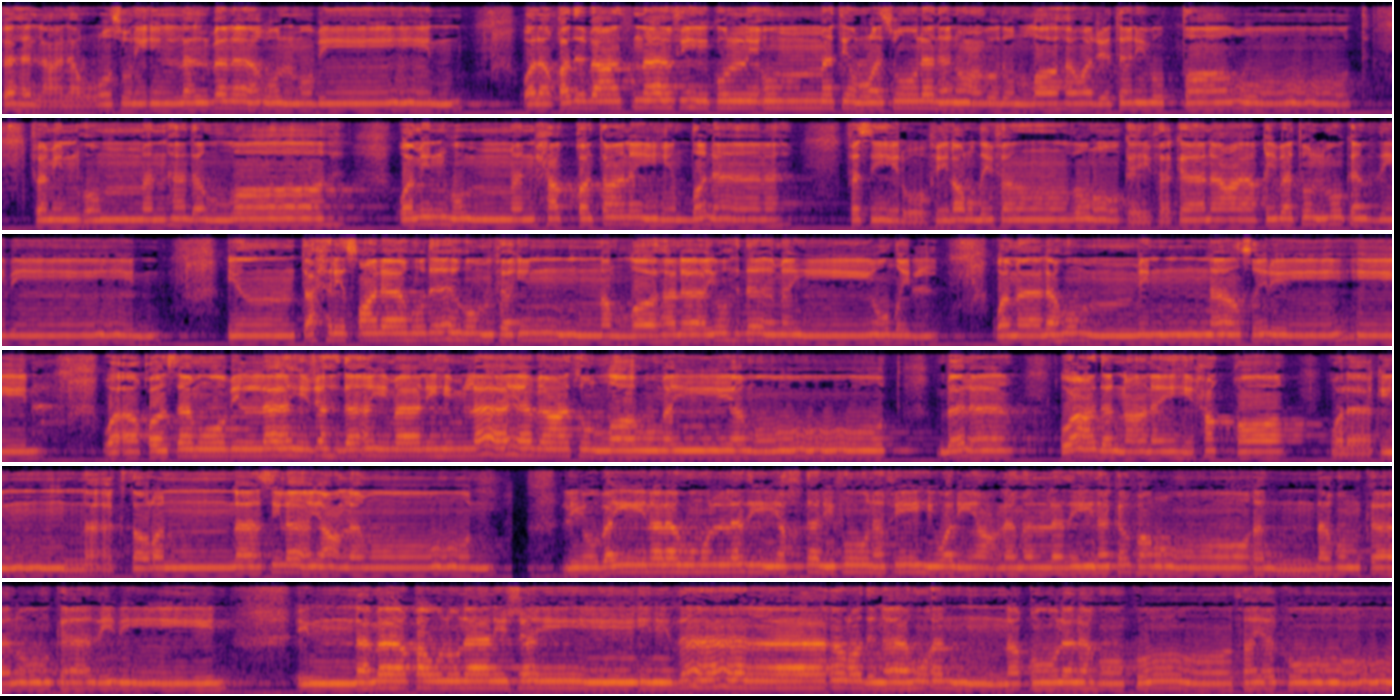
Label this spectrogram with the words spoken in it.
فهل على الرسل إلا البلاغ المبين؟ ولقد بعثنا في كل أمة رسولا نعبد الله واجتنب الطاغوت. فمنهم من هدى الله ومنهم من حقت عليه الضلاله. فسيروا في الأرض فانظروا كيف كان عاقبة المكذبين. إن تحرص على هداهم فإن الله لا يهدى من يضل وما لهم من ناصرين. وأقسموا بالله جهد أيمانهم لا يبعث الله من يموت بلى وعدا عليه حقا. ولكن أكثر الناس لا يعلمون ليبين لهم الذي يختلفون فيه وليعلم الذين كفروا أنهم كانوا كاذبين. إنما قولنا لشيء إذا أردناه أن نقول له كن فيكون.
